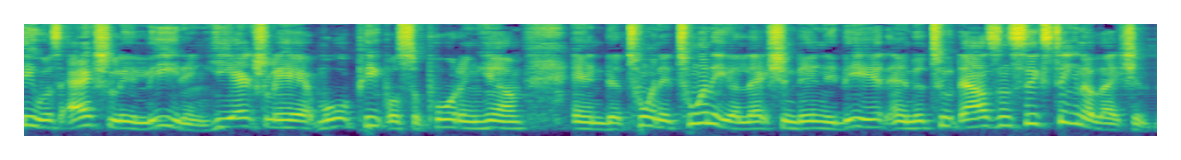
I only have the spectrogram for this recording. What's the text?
he was actually leading. He actually had more people supporting him in the 2020 election than he did in the 2016 election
